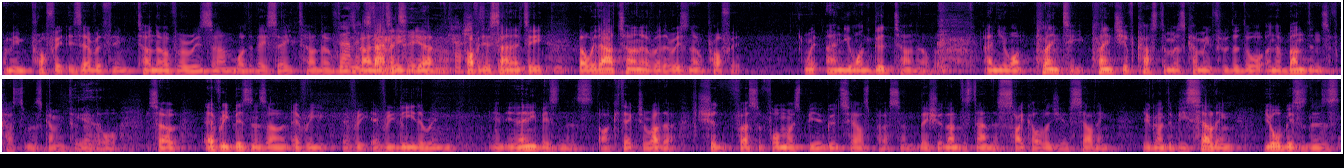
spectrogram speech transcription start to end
I mean, profit is everything. Turnover is, um, what do they say? Turnover Vanity. is vanity. Vanity. Yeah. Cash Profit is is sanity. But without turnover, there is no profit. And you want good turnover. And you want plenty, plenty of customers coming through the door, an abundance of customers coming through Yeah. the door. So every business owner, every, every, every leader in, in, in any business, architect or other, should first and foremost be a good salesperson. They should understand the psychology of selling. You're going to be selling your business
